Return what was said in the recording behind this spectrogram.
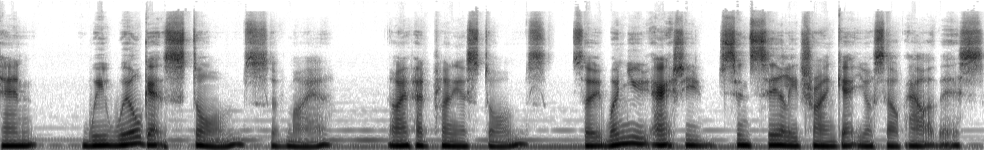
And we will get storms of Maya. I've had plenty of storms. So when you actually sincerely try and get yourself out of this,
